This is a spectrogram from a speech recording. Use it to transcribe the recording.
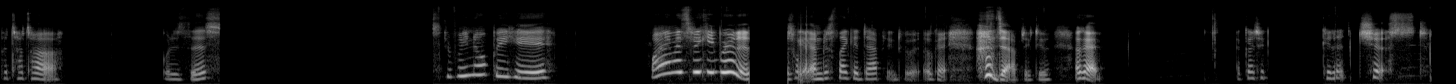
Patata. What is this? Should we not be here? Why am I speaking British? I'm just like adapting to it. Okay, adapting to it. Okay. I gotta get a chest.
